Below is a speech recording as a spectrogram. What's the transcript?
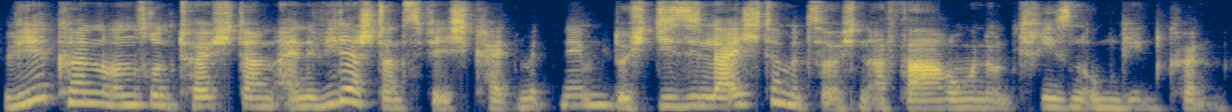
wir können unseren Töchtern eine Widerstandsfähigkeit mitnehmen, durch die sie leichter mit solchen Erfahrungen und Krisen umgehen können.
